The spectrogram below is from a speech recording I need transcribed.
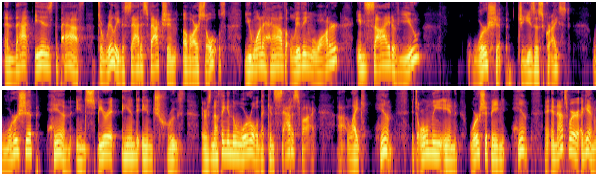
And that is the path to really the satisfaction of our souls. You want to have living water inside of you? Worship Jesus Christ. Worship Him in spirit and in truth. There's nothing in the world that can satisfy uh, like him. It's only in worshiping him. And that's where, again,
